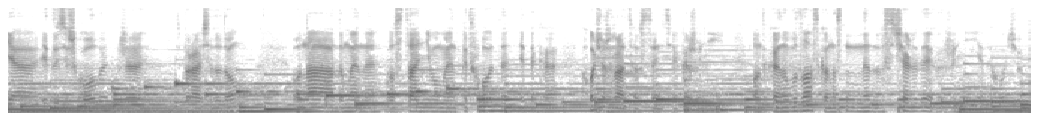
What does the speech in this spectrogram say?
я йду зі школи, вже збираюся додому. Вона до мене в останній момент підходить і така: хочеш грати в сценці? Я кажу ні. Вона така, ну ласка, у нас не вистачає людей. Я кажу, ні, я не хочу.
